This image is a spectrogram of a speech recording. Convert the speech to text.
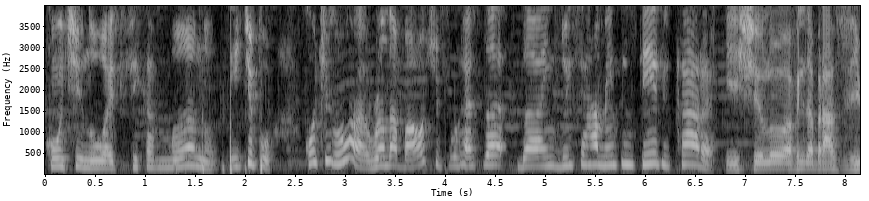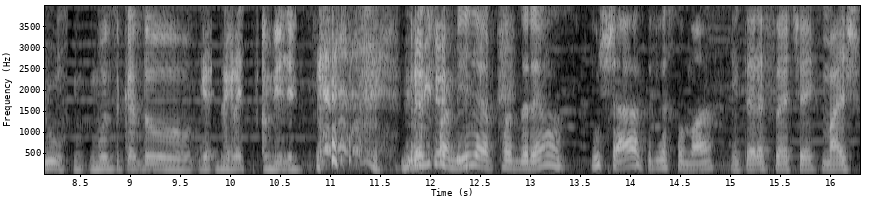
continua, aí tu fica, mano. E tipo, continua roundabout pro resto da, da- do encerramento inteiro. E cara, E estilo Avenida Brasil. Música do da Grande Família. grande família, poderemos puxar a trilha sonora. Interessante, hein? Mas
